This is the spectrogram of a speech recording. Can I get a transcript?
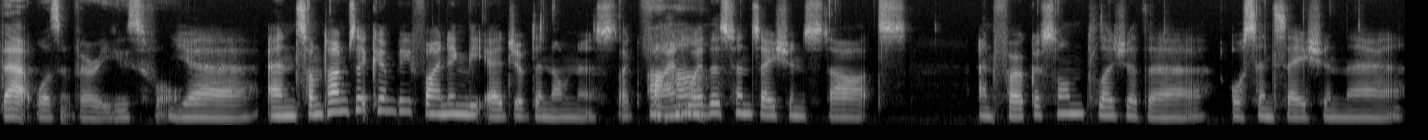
that wasn't very useful. Yeah. And sometimes it can be finding the edge of the numbness. Like find Uh-huh. where the sensation starts and focus on pleasure there or sensation there.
